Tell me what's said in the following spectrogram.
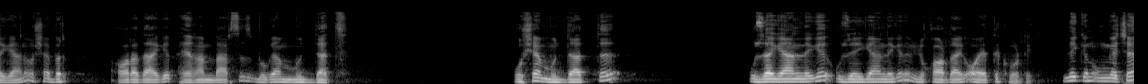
degani o'sha bir oradagi payg'ambarsiz bo'lgan muddat. O'sha muddatni uzaganligi uzayganligini yuqoridagi oyatda ko'rdik. Lekin ungacha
